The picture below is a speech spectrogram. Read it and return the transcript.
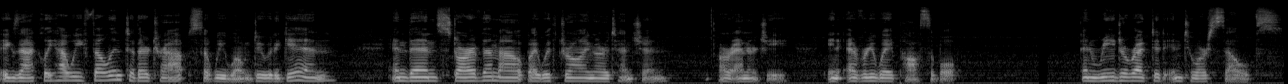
exactly how we fell into their traps so we won't do it again, and then starve them out by withdrawing our attention, our energy, in every way possible, and redirect it into ourselves.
